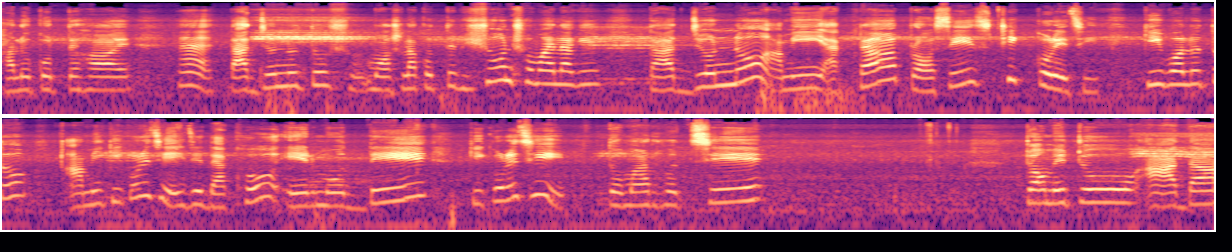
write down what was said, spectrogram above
ভালো করতে হয় হ্যাঁ? তার জন্য তো মশলা করতে ভীষণ সময় লাগে। তার জন্য আমি একটা প্রসেস ঠিক করেছি। কি বলো তো আমি কি করেছি? এই যে দেখো, এর মধ্যে কি করেছি? তোমার হচ্ছে টমেটো আদা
